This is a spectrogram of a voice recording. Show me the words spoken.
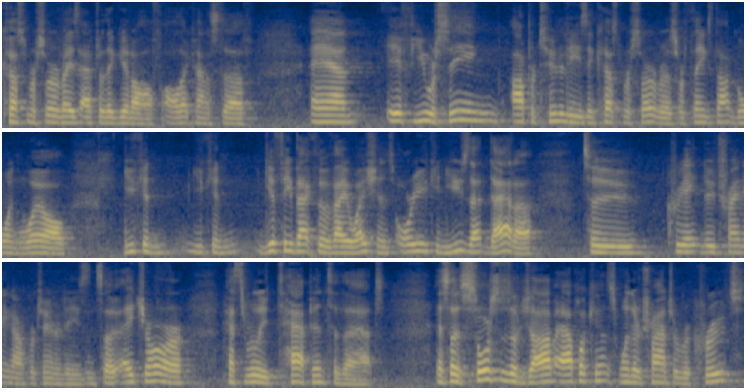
customer surveys after they get off, all that kind of stuff. And if you were seeing opportunities in customer service or things not going well, you can you can give feedback through evaluations, or you can use that data to create new training opportunities. And so HR has to really tap into that. And so sources of job applicants when they're trying to recruit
